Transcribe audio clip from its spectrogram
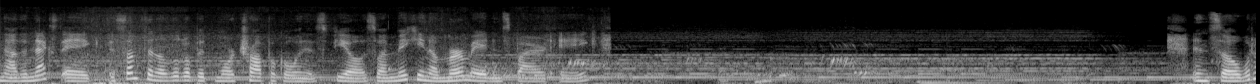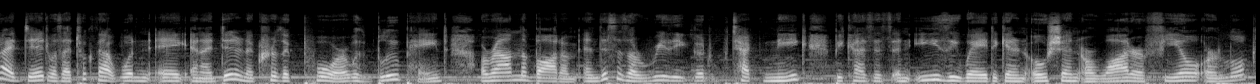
Now the next egg is something a little bit more tropical in its feel, so I'm making a mermaid inspired egg. And so what I did was I took that wooden egg and I did an acrylic pour with blue paint around the bottom. And this is a really good technique because it's an easy way to get an ocean or water feel or look.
